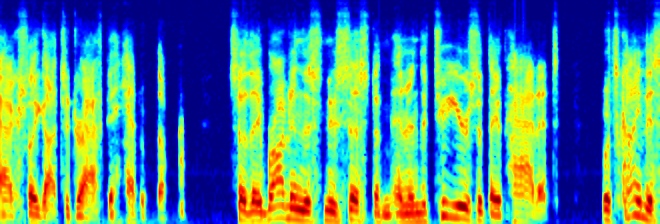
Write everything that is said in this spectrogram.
actually got to draft ahead of them. So they brought in this new system, and in the two years that they've had it, what's kind of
